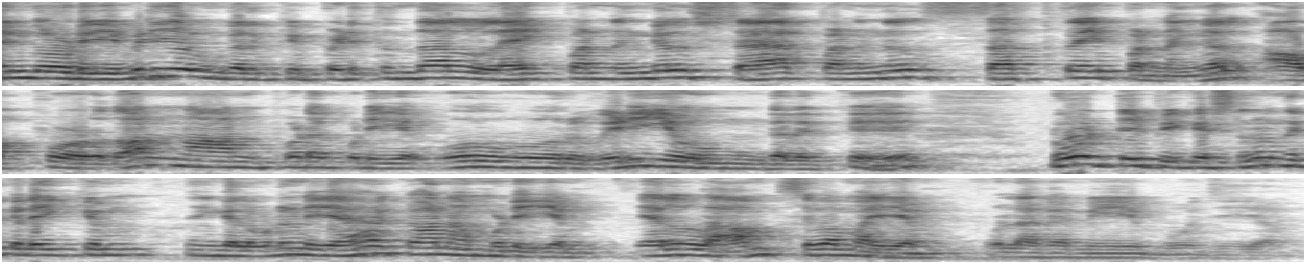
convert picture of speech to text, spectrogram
எங்களுடைய வீடியோ உங்களுக்கு பிடித்திருந்தால் லைக் பண்ணுங்கள் ஷேர் பண்ணுங்கள் சப்ஸ்கிரைப் பண்ணுங்கள். அப்பொழுதுதான் நான் போடக்கூடிய ஒவ்வொரு வீடியோவும் உங்களுக்கு நோட்டிபிகேஷன் வந்து கிடைக்கும். நீங்கள் உடனடியாக காண முடியும். எல்லாம் சிவமயம் உலகமே பூஜ்யம்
